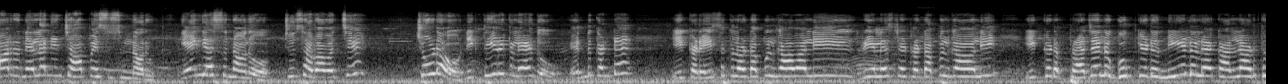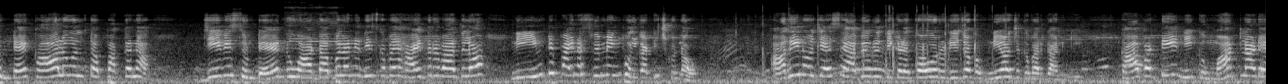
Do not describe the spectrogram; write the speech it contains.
ఆరు నెలల నుంచి ఆపేస్తున్నారు. ఏం చేస్తున్నావు నువ్వు? చూసావా వచ్చి? చూడు నీకు తీరిక లేదు. ఎందుకంటే ఇక్కడ ఇసుకలో డబ్బులు కావాలి రియల్ ఎస్టేట్లో డబ్బులు కావాలి. ఇక్కడ ప్రజలు గుక్కిడు నీళ్ళు లేక అల్లాడుతుంటే కాలువలతో పక్కన జీవిస్తుంటే నువ్వు ఆ డబ్బులన్నీ తీసుకుపోయి హైదరాబాద్లో నీ ఇంటి పైన స్విమ్మింగ్ పూల్ కట్టించుకున్నావు. అది నువ్వు చేసే అభివృద్ధి ఇక్కడ కోవూరు నియోజక నియోజకవర్గానికి. కాబట్టి నీకు మాట్లాడే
